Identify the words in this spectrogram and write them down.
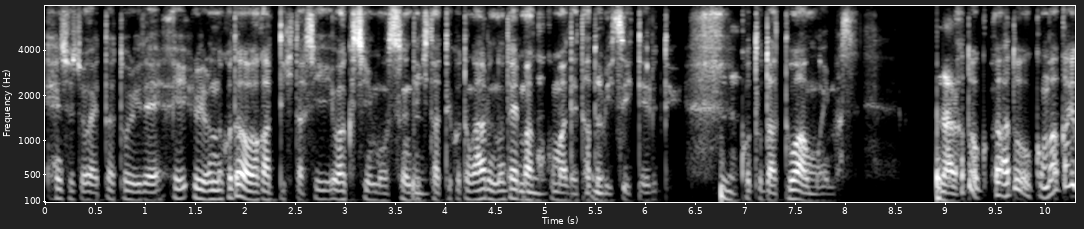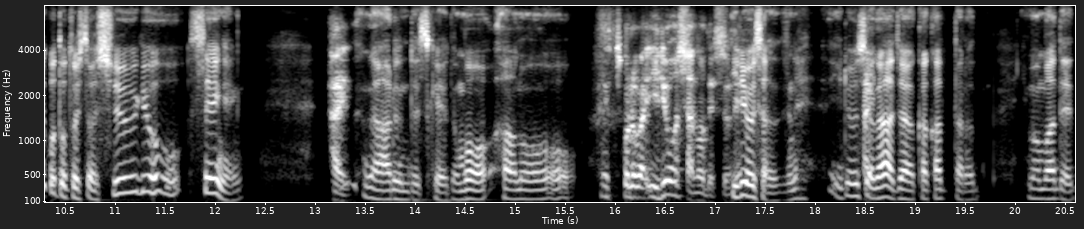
編集長が言った通りで、いろんなことが分かってきたし、ワクチンも進んできたということがあるので、うん、まあ、ここまでたどり着いているということだとは思います。あと、あと細かいこととしては、就業制限があるんですけれども、はい、あのこれは医療者のですよね。医療者ですね。医療者がじゃあかかったら、今まで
